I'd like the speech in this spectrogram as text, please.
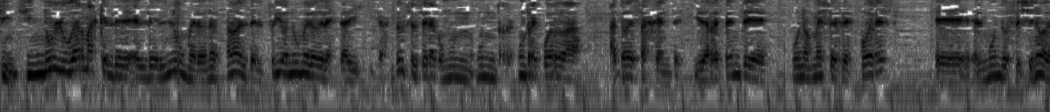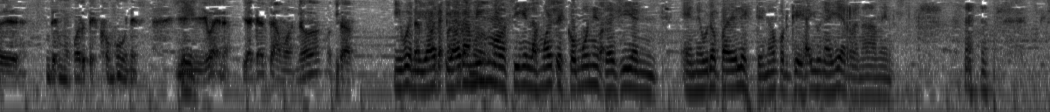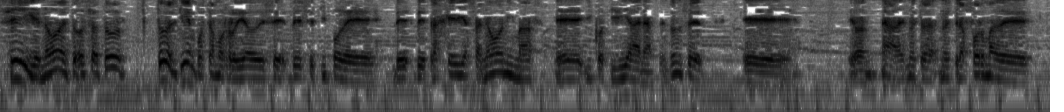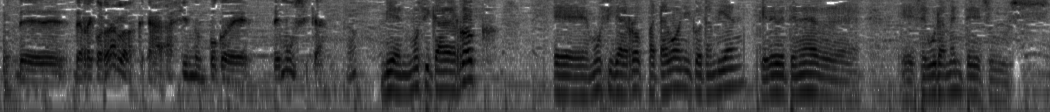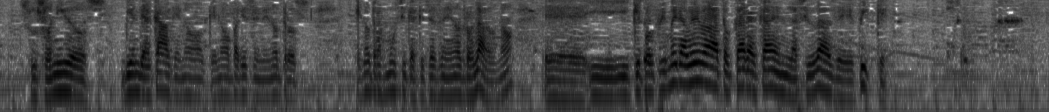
sin, sin un lugar más que el, de, el del número, ¿no? El del frío número de la estadística. Entonces era como un, un, un recuerdo a, a toda esa gente. Y de repente, unos meses después, eh, el mundo se llenó de, de muertes comunes. Sí. Y bueno, y acá estamos, ¿no? O sea, y bueno, y ahora, y ahora mismo siguen las muertes sí, comunes bueno. allí en, en Europa del Este, ¿no? Porque hay una guerra, nada menos. Sigue, ¿no? O sea, todo, todo el tiempo estamos rodeados de ese, de ese tipo de, de, de tragedias anónimas eh, y cotidianas. Entonces, eh, digo, nada, es nuestra, nuestra forma de, de, de recordarlo haciendo un poco de, de música. ¿no? Bien, música de rock, eh, música de rock patagónico también, que debe tener eh, seguramente sus, sus sonidos bien de acá, que no, que no aparecen en otros en otras músicas que se hacen en otros lados, ¿no? Eh, y, y, que por primera vez va a tocar acá en la ciudad de Pique.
